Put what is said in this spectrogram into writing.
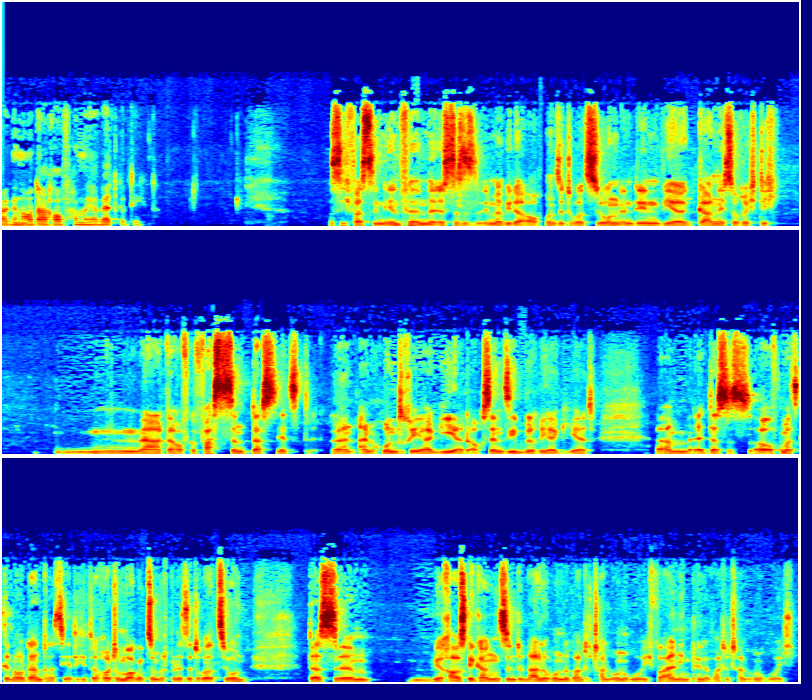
weil genau darauf haben wir ja Wert gelegt. Was ich faszinierend finde, ist, dass es immer wieder auch in Situationen, in denen wir gar nicht so richtig na, darauf gefasst sind, dass jetzt ein, ein Hund reagiert, auch sensibel reagiert, ähm, dass es oftmals genau dann passiert. Ich hatte heute Morgen zum Beispiel eine Situation, dass ähm, wir rausgegangen sind und alle Hunde waren total unruhig, vor allen Dingen Pelle war total unruhig.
